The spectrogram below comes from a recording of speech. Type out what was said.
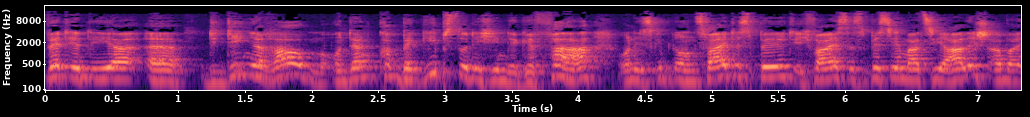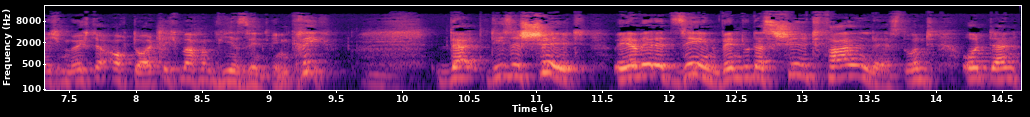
wird er dir äh, die Dinge rauben und dann komm, begibst du dich in die Gefahr. Und es gibt noch ein zweites Bild, ich weiß, es ist ein bisschen martialisch, aber ich möchte auch deutlich machen, wir sind im Krieg da, dieses Schild, ihr werdet sehen, wenn du das Schild fallen lässt. Und, und dann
